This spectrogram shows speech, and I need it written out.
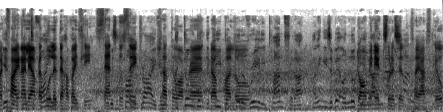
বাট ফাইনালি আমরা গোলের দেখা পাইছি সাথেও আমরা একটা ভালো ডমিনেট করে খেলতে চাই আজকেও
